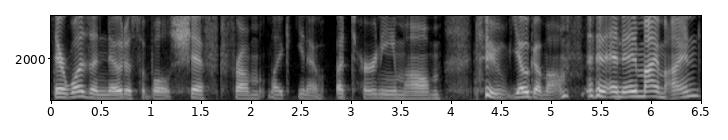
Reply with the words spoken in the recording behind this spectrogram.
there was a noticeable shift from like, you know, attorney mom to yoga mom. and in my mind,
